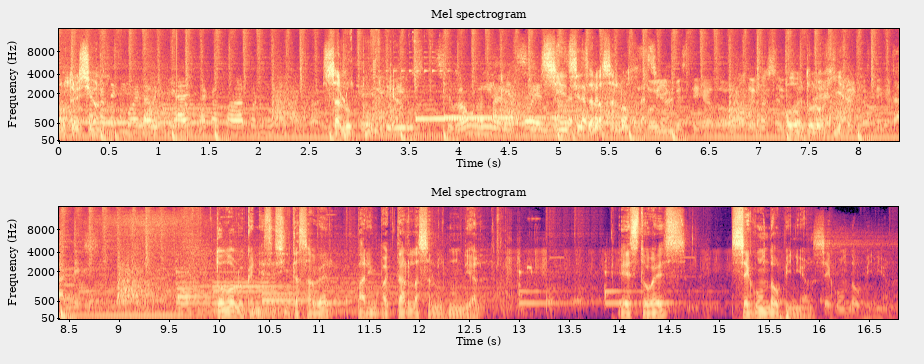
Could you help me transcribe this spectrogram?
nutrición, salud pública, ciencias de la salud, odontología. Todo lo que necesitas saber para impactar la salud mundial. Esto es Segunda Opinión. Segunda Opinión.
